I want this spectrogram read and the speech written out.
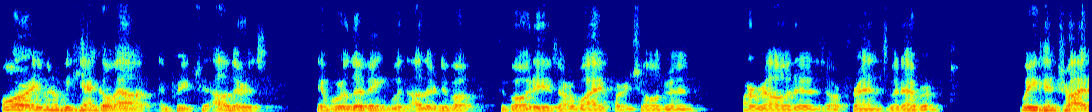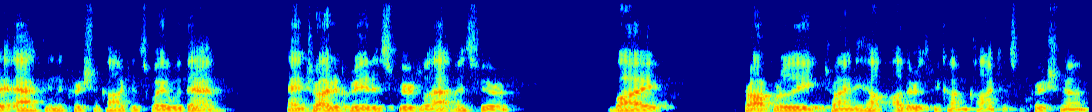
Or even if we can't go out and preach to others, if we're living with other devo- devotees, our wife, our children, our relatives, our friends, whatever, we can try to act in the Krishna conscious way with them and try to create a spiritual atmosphere by properly trying to help others become conscious of Krishna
